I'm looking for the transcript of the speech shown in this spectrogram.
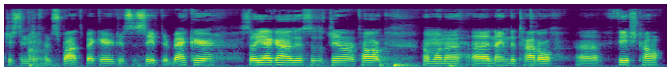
just in different spots back there just to see if they're back there. So yeah guys this is a general talk. I'm gonna uh, name the title uh, fish talk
